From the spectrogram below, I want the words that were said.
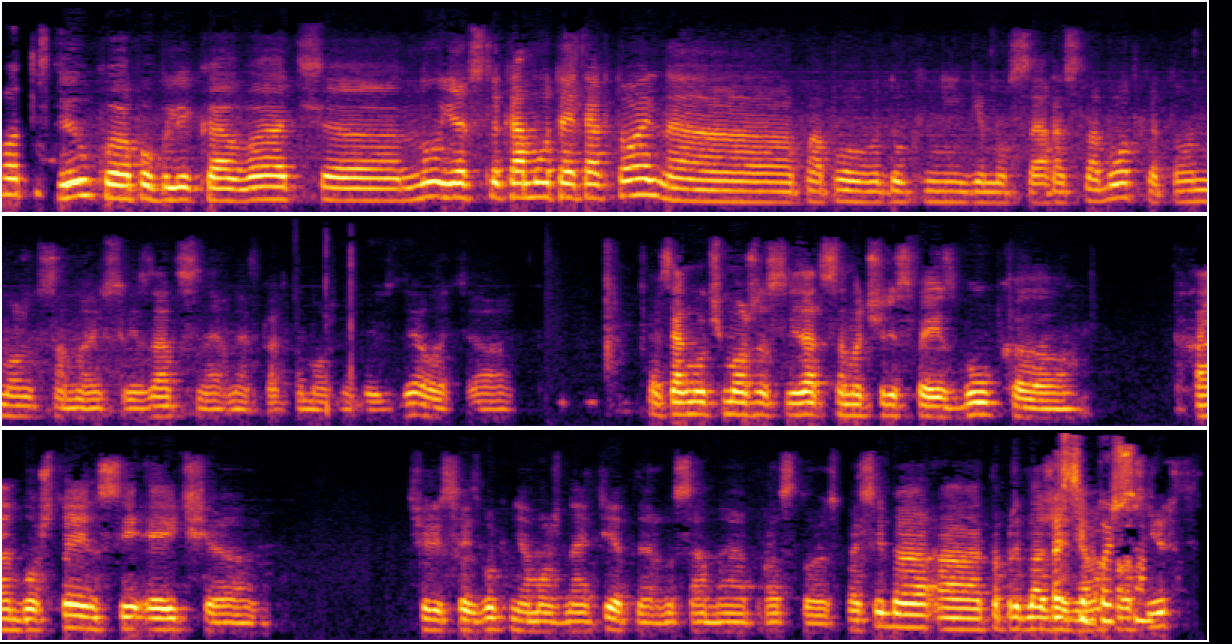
Вот. Ссылку опубликовать. Э, ну, если кому-то это актуально э, по поводу книги Мусара Слободка, то он может со мной связаться. Наверное, как-то можно будет сделать. Во всяком случае, можно связаться со мной через Facebook. Э, Хайм Боштейн, CH. Через Facebook меня можно найти. Это, наверное, самое простое. Спасибо. А это предложение. Спасибо Вопрос большое. есть?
